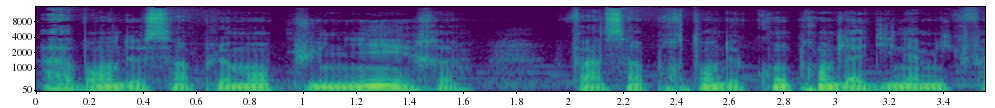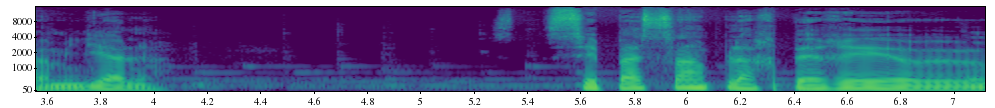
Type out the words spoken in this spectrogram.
avant de simplement punir. Enfin, c'est important de comprendre la dynamique familiale. C'est pas simple à repérer euh,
